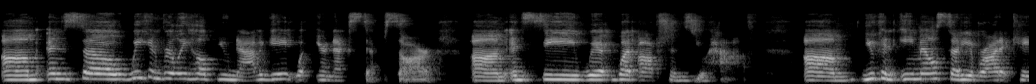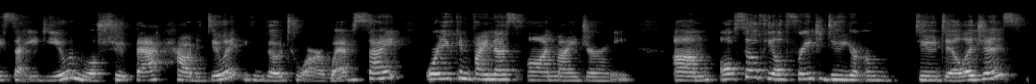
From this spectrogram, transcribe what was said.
Um, and so we can really help you navigate what your next steps are um, and see where, what options you have. Um, you can email studyabroad at case.edu and we'll shoot back how to do it. You can go to our website or you can find us on My Journey. Um, also, feel free to do your own due diligence.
